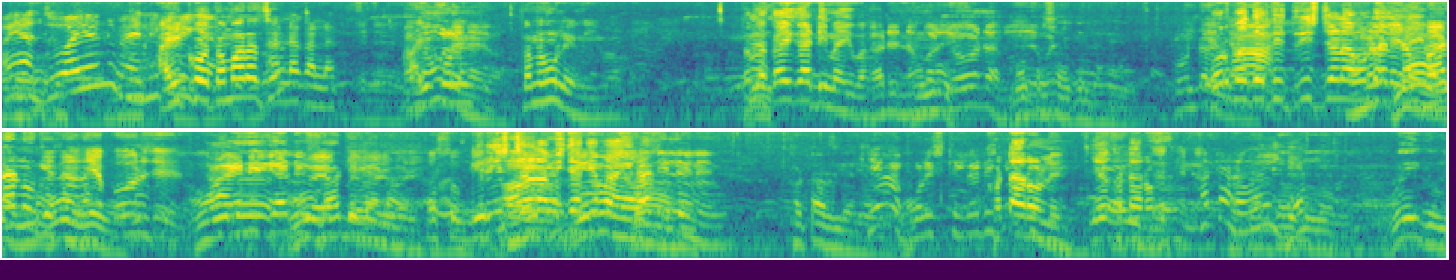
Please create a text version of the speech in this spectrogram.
અહીંયા જોઈએ ને ભાઈ આઈકો. તમારા છે? અલગ તમે શું લઈને આવ્યા? તમે કઈ ગાડીમાં આવ્યા? મોટરસાઇકલ લઈને પોરબંદરથી ત્રીસ જણા હોન્ડા લઈને આવ્યા હું ગાડી લઈને આવ્યો. ત્રીસ જણા બીજા કેમ આવ્યા? ખટારો લઈને આવ્યો. ખટારો લઈને. એ ખટારો? ખટારો હોય ગયા. વહી ગયું.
